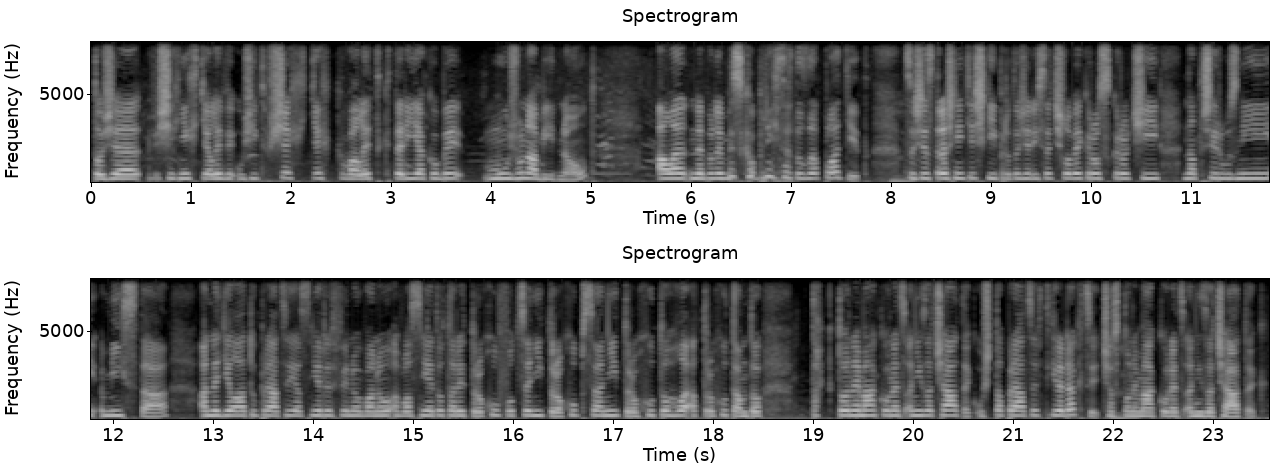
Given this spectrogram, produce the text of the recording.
To, že všichni chtěli využít všech těch kvalit, který jakoby můžu nabídnout ale nebyli mi schopní za to zaplatit. Hmm. Což je strašně těžký, protože když se člověk rozkročí na tři různé místa a nedělá tu práci jasně definovanou a vlastně je to tady trochu focení, trochu psaní, trochu tohle a trochu tamto, tak to nemá konec ani začátek. Už ta práce v té redakci často hmm. nemá konec ani začátek.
